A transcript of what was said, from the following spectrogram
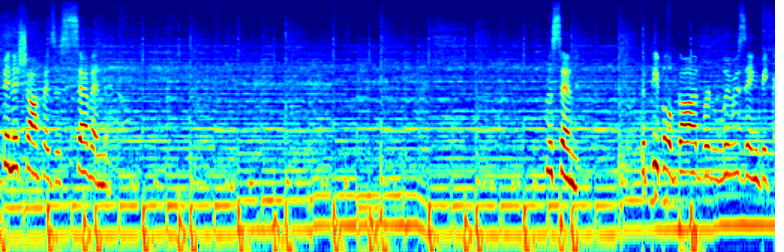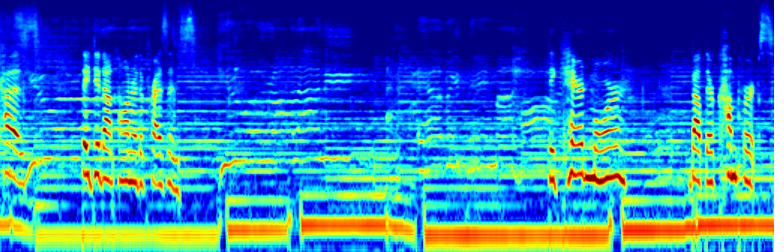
Finish off as a seven. Listen, the people of God were losing because they did not honor the presence. They cared more about their comforts.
